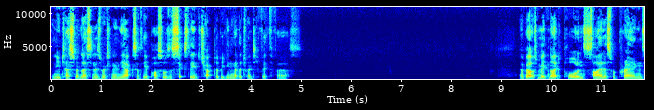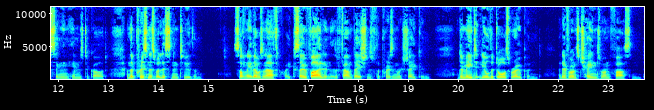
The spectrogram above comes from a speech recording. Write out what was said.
The New Testament lesson is written in the Acts of the Apostles, the 16th chapter, beginning at the 25th verse. About midnight, Paul and Silas were praying and singing hymns to God, and the prisoners were listening to them. Suddenly there was an earthquake, so violent that the foundations of the prison were shaken, and immediately all the doors were opened, and everyone's chains were unfastened.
